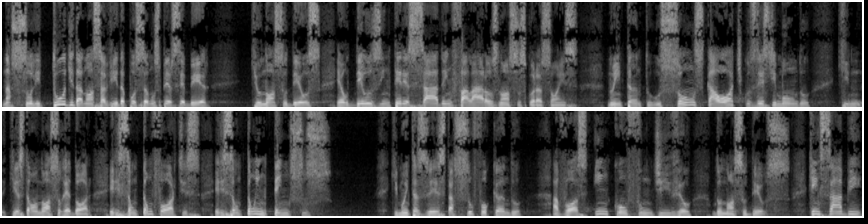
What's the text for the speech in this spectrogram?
na solitude da nossa vida possamos perceber que o nosso Deus é o Deus interessado em falar aos nossos corações. No entanto, os sons caóticos deste mundo que, que estão ao nosso redor, eles são tão fortes, eles são tão intensos, que muitas vezes está sufocando a voz inconfundível do nosso Deus. Quem sabe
